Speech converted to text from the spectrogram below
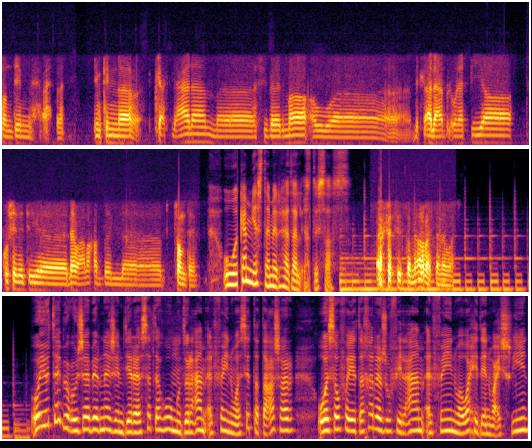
تنظيم الأحداث يمكن كأس العالم في بلد ما أو مثل الألعاب الأولمبية كل شيء الذي له علاقة بالتنظيم. وكم يستمر هذا الاختصاص؟ يستمر أربع سنوات. ويتابع جابر ناجم دراسته منذ العام 2016 وسوف يتخرج في العام 2021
